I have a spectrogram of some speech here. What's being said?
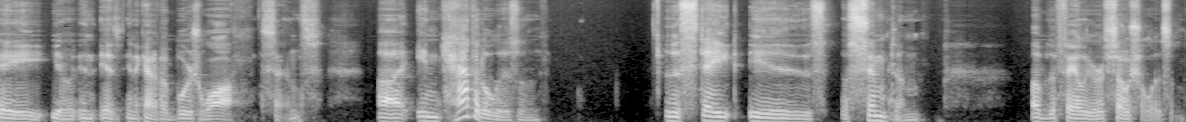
a, you know, in, is in a kind of a bourgeois sense. Uh, in capitalism, the state is a symptom of the failure of socialism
